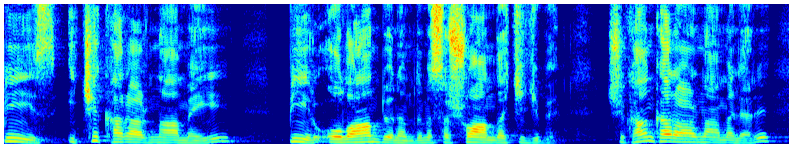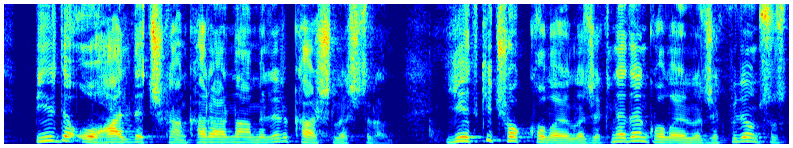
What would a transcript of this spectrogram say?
biz iki kararnameyi bir olağan dönemde mesela şu andaki gibi çıkan kararnameleri bir de o halde çıkan kararnameleri karşılaştıralım. Yetki çok kolay olacak. Neden kolay olacak biliyor musunuz?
